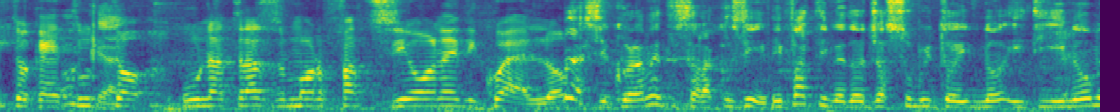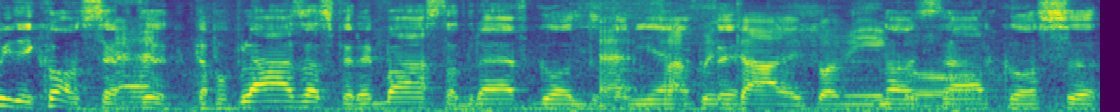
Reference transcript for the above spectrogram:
Capito che è Ok. tutto una trasmorfazione di quello? Beh, sicuramente sarà così. Infatti, vedo già subito i, no- i- i nomi dei concert: Eh. Capo Plaza, Sfera e Basta, Draft Gold, Eh, Tony F. Quintale, il tuo amico. Noz Narcos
